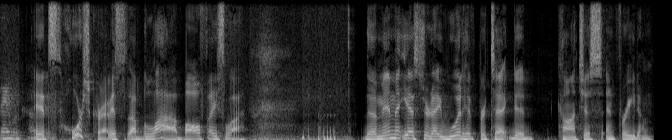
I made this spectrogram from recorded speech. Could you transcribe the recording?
they were covered. It's horse crap. It's a lie, a ball faced lie. The amendment yesterday would have protected conscience and freedom.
